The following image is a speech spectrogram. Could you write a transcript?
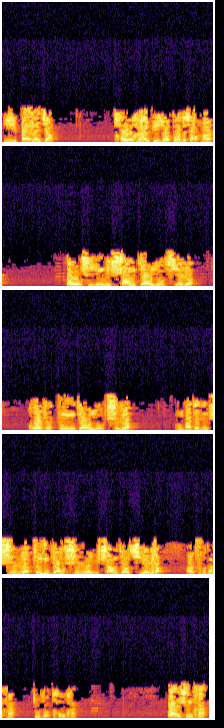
一般来讲，头汗比较多的小孩都是因为上焦有邪热，或者中焦有湿热。我们把这种湿热、中焦湿热与上焦邪热而出的汗。就叫头汗，半身汗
